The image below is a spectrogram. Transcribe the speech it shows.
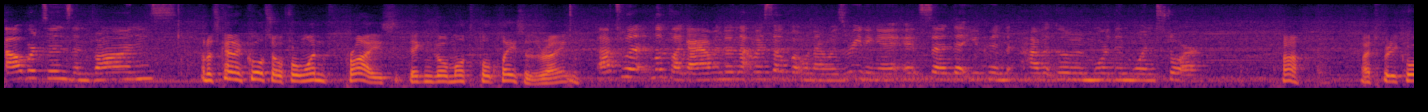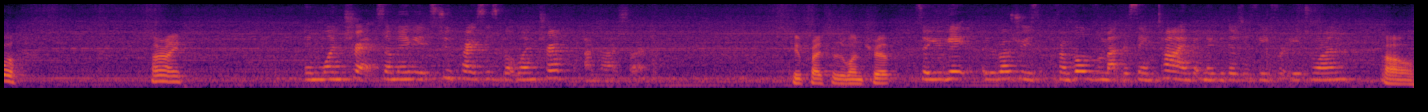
Albertsons and Vons. Well, it's kind of cool. So for one price, they can go multiple places, right? That's what it looked like. I haven't done that myself, but when I was reading it, it said that you can have it go to more than one store. Huh. That's pretty cool. All right. in one trip. So maybe it's two prices, but one trip. I'm not sure. Two prices, one trip. So you get your groceries from both of them at the same time, but maybe there's a fee for each one. Oh.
